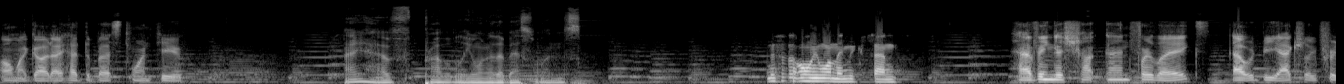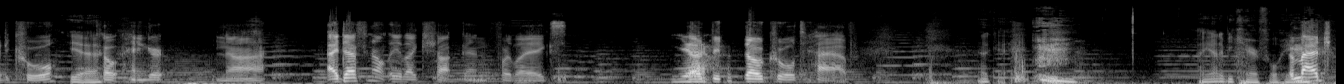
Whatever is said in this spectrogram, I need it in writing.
Oh my god, I had the best one too. I have probably one of the best ones. This is the only one that makes sense. Having a shotgun for legs? That would be actually pretty cool. Yeah. Coat hanger? Nah. I definitely like shotgun for legs. Yeah. That'd be so cool to have. Okay. I gotta be careful here. Imagine,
